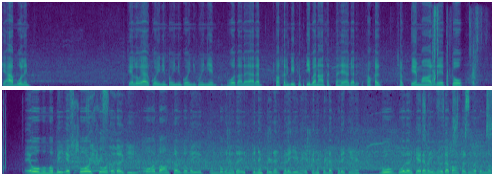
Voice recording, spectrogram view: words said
क्या बोलें? चलो यार कोई नहीं कोई नहीं कोई नहीं कोई नहीं बहुत आला यार। अब फ़खर भी फिफ्टी बना सकता है अगर फ़खर छक्के मार दे तो। ओ, हो हो, भाई, एक और शॉट उधर की। और बाउंस कर दो भाई उन लोगों ने उधर इतने फील्डर खड़े किए हुए इतने फील्डर खड़े किए हुए वो बॉलर कह रहे हैं, भाई, मैं उधर बाउंस कर दूँगा, तुम लोग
